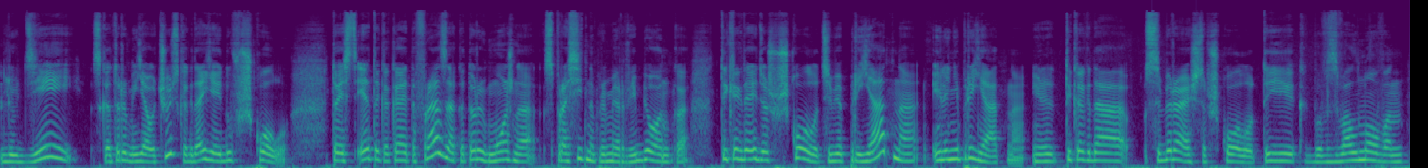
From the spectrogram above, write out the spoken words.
людей, с которыми я учусь, когда я иду в школу. То есть это какая-то фраза, о которой можно спросить, например, ребенка. Ты когда идешь в школу, тебе приятно или неприятно? Или ты когда собираешься в школу, ты как бы взволнован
